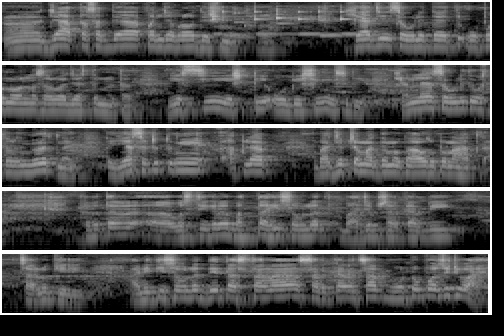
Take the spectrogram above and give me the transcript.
जे आता सध्या पंजाबराव देशमुख ह्या जी सवलती आहेत ती ओपन वॉलनं सर्वात जास्त मिळतात. S C S T O B C S B ह्यांना या सवलती वस्तू मिळत नाहीत. तर यासाठी तुम्ही आपल्या भाजपच्या माध्यमातून आवाज उठवून आहात का? खरं तर वसतिगृह भत्ता ही सवलत भाजप सरकारने चालू केली. आणि ती सवलत देत असताना सरकारचा मोठं पॉझिटिव्ह आहे.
